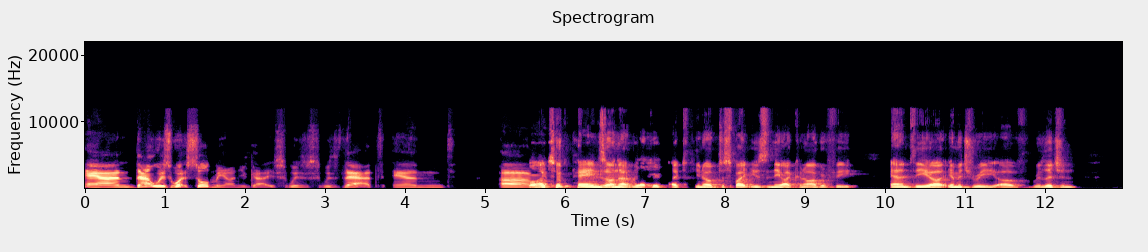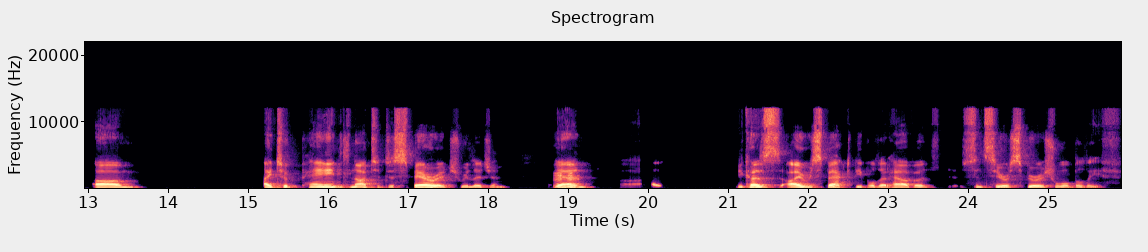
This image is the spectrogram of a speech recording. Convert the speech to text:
And that was what sold me on you guys was was that and um Well, I took pains on that record. I, you know, despite using the iconography and the uh, imagery of religion, um, I took pains not to disparage religion, Mhm. and uh, because I respect people that have a sincere spiritual belief.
